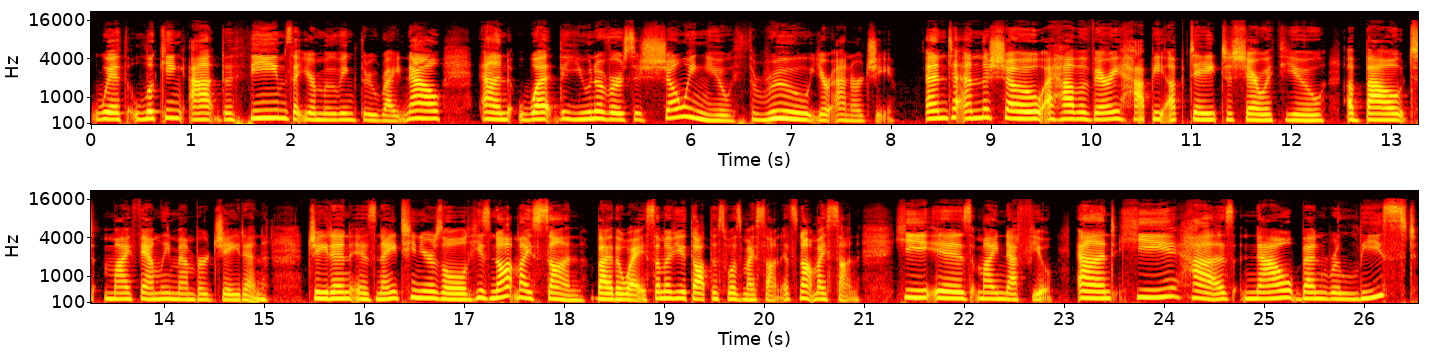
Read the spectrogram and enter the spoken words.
with looking at the themes that you're moving through right now and what the universe is showing you through your energy. And to end the show, I have a very happy update to share with you about my family member, Jaden. Jaden is 19 years old. He's not my son, by the way. Some of you thought this was my son. It's not my son. He is my nephew. And he has now been released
